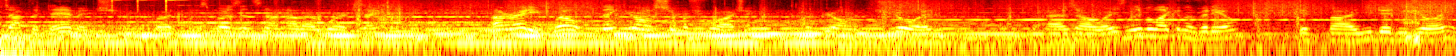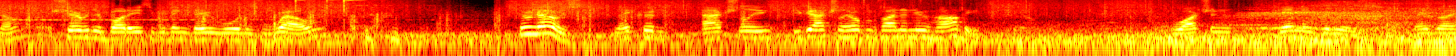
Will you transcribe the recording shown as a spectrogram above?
stop the damage, but I suppose that's not how that works. eh? Alrighty, well, thank you all so much for watching. Hope you all enjoyed. As always, leave a like on the video if uh, you did enjoy, you know. Share with your buddies if you think they would as well. Who knows? They could actually, you could actually help them find a new hobby. You know, watching gaming videos made by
